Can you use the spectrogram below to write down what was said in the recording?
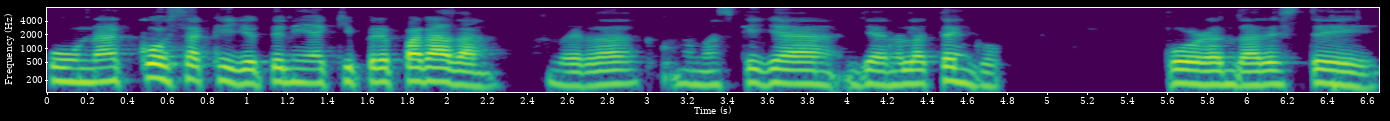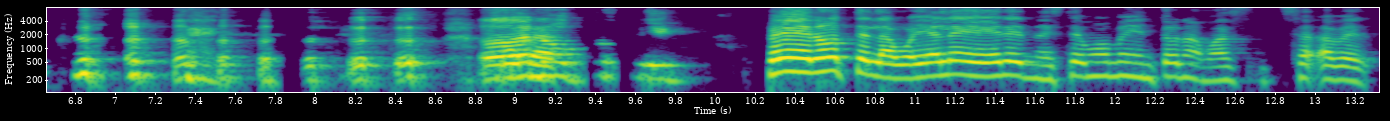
una cosa que yo tenía aquí preparada, ¿verdad? Nomás que ya, ya no la tengo por andar este... ah, no, pues sí. Pero te la voy a leer en este momento, nada más. A ver,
